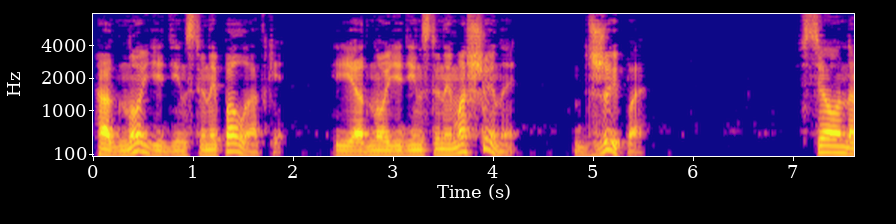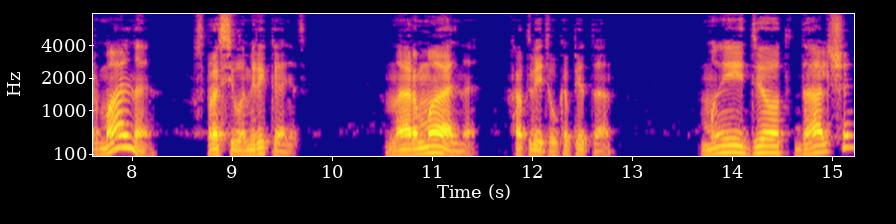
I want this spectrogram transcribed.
одной единственной палатки и одной единственной машины — джипа. «Все нормально?» — спросил американец. «Нормально», — ответил капитан. «Мы идет дальше?»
